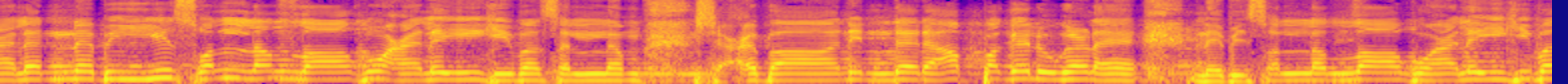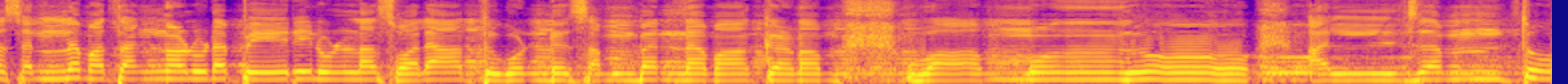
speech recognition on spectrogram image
അലൻ നബിയ്യി സ്വല്ലല്ലാഹു അലൈഹി വസല്ലം ശഅബാനിന്റെ രാപ്പകലുകളെ നബി സ്വല്ലല്ലാഹു അലൈഹി വസല്ലമ തങ്ങളുടെ പേരിലുള്ള സ്വലാത്ത് കൊണ്ട് സമ്പന്നമാക്കണം വമുന്ദു അൽജംതു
